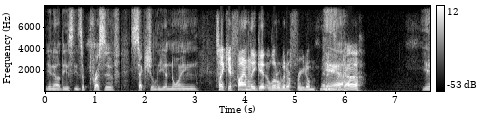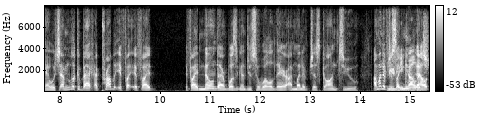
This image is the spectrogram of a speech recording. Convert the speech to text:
You know, these these oppressive, sexually annoying. It's like you finally get a little bit of freedom, and it's like, ah, Yeah, which I'm looking back. I probably if I if I if I had known that I wasn't going to do so well there, I might have just gone to. I might have just like moved college? out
